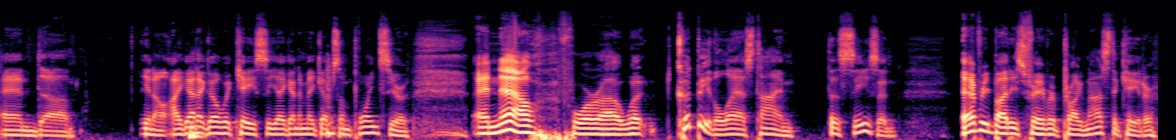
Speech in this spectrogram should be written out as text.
and uh, you know, I got to go with Casey. I got to make up some points here. And now for uh, what could be the last time this season, everybody's favorite prognosticator.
